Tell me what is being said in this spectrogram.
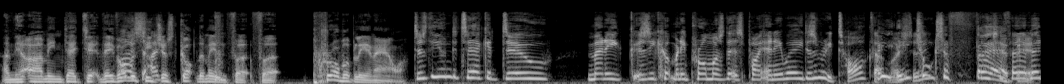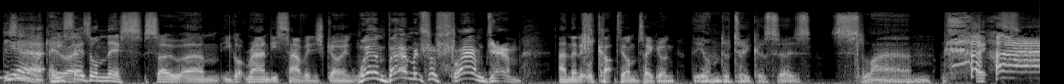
And the, I mean, they, they've Well, obviously I- just got them in for, for probably an hour. Does the Undertaker do many? Has he cut many promos at this point anyway? He doesn't really talk that He, much. he talks a fair, a fair bit, does he? yeah, Okay, he right. says on this. So um, you got Randy Savage going, "Wham bam, it's a slam jam," and then it will cut to the Undertaker going, "The Undertaker says slam."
